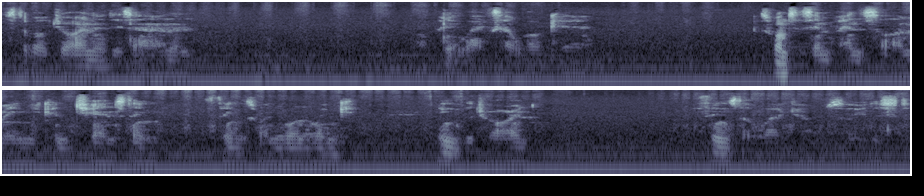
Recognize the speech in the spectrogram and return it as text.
Just about drawing a design and hoping it works out okay. Because once it's in pencil, I mean, you can change things, things when you want to ink, ink the drawing. Things that work out, so you just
